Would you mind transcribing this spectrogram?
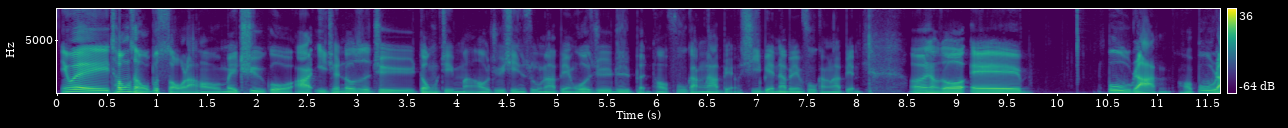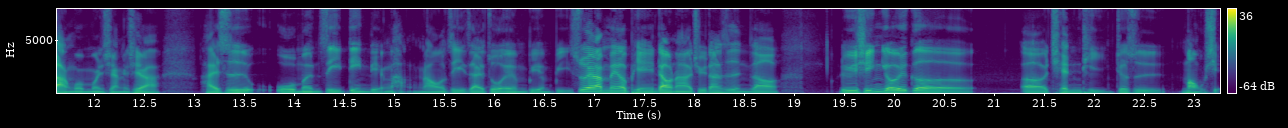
因为冲绳我不熟啦哈，我没去过。啊，以前都是去东京嘛，然后去新宿那边或者去日本哦，福冈那边西边那边福冈那边，我想说，诶、欸，不然哦，不然我们想一下，还是我们自己订廉航，然后自己再做 Airbnb，虽然没有便宜到哪里去，但是你知道，旅行有一个。呃，前提就是冒险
